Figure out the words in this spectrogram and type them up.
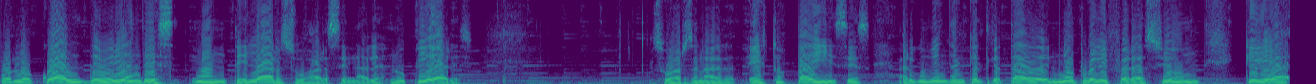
por lo cual deberían desmantelar sus arsenales nucleares. Sus arsenales. Estos países argumentan que el Tratado de No Proliferación crea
